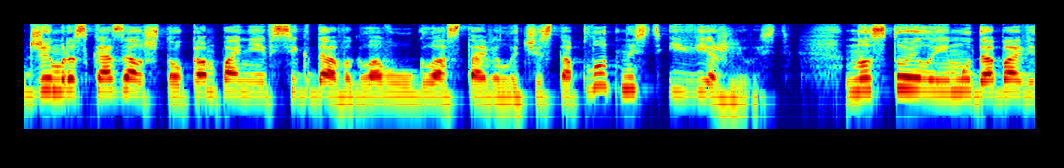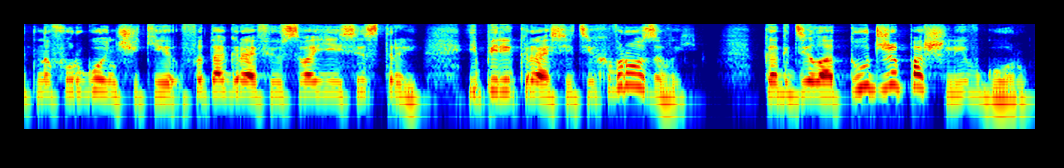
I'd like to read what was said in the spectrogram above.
Джим рассказал, что компания всегда во главу угла ставила чистоплотность и вежливость. Но стоило ему добавить на фургончике фотографию своей сестры и перекрасить их в розовый, как дела тут же пошли в гору.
